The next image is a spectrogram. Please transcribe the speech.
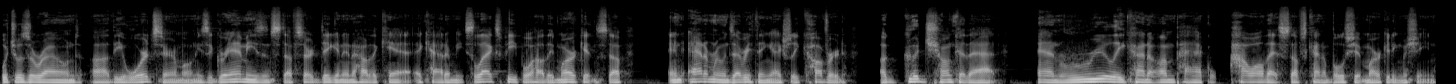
which was around uh, the award ceremonies, the Grammys and stuff. Started digging into how the ca- Academy selects people, how they market and stuff. And Adam Ruins Everything actually covered a good chunk of that and really kind of unpack how all that stuff's kind of bullshit marketing machine.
